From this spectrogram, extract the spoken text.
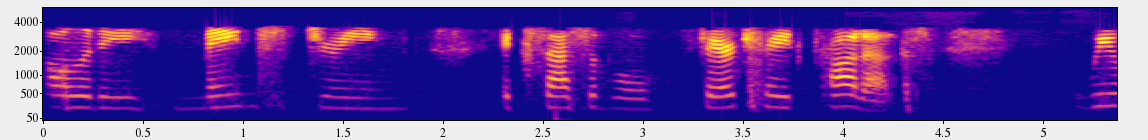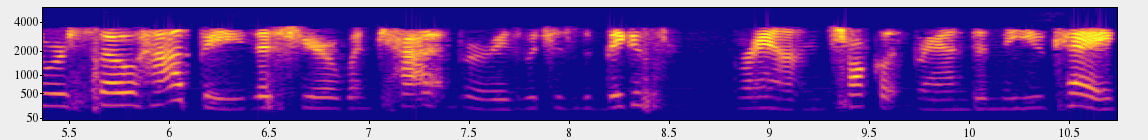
quality, mainstream, accessible, fair trade products, we were so happy this year when Cadbury's, which is the biggest brand, chocolate brand in the UK,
